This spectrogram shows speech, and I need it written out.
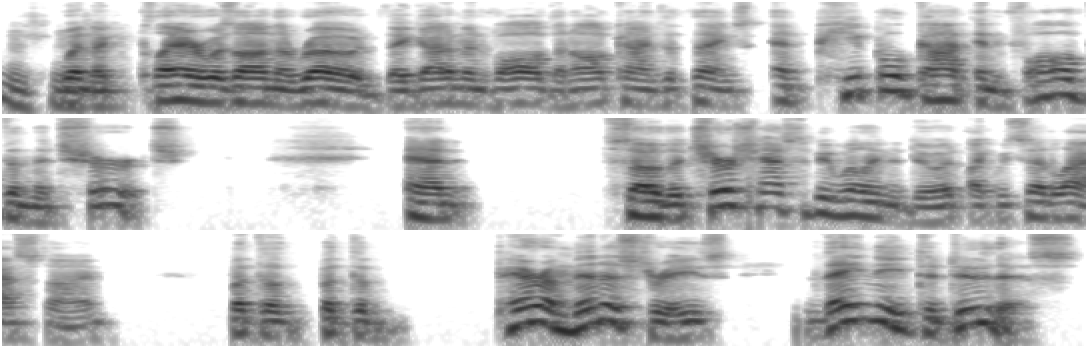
Mm-hmm. When the player was on the road, they got them involved in all kinds of things. And people got involved in the church. And so the church has to be willing to do it, like we said last time. But the but the para ministries, they need to do this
